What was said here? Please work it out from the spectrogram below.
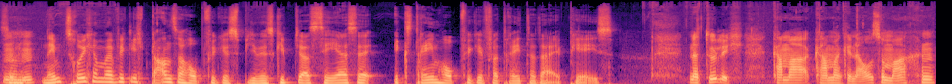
So, mhm. Nehmt ruhig einmal wirklich ganz ein hopfiges Bier, weil es gibt ja sehr, sehr extrem hopfige Vertreter der IPAs. Natürlich, kann man, kann man genauso machen.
